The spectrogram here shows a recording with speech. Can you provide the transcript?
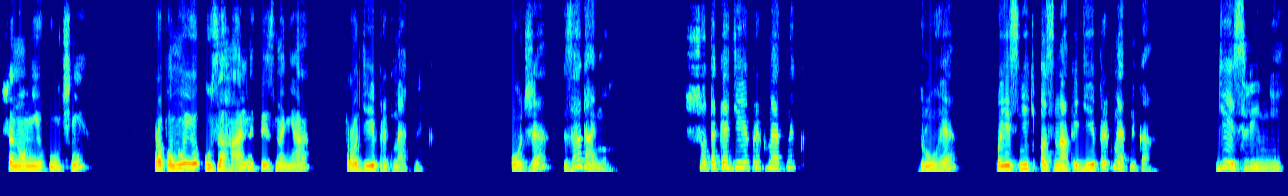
Шановні учні, пропоную узагальнити знання про дієприкметник. Отже, згадаймо, що таке дієприкметник? Друге, поясніть ознаки дієприкметника. Дієслівні,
